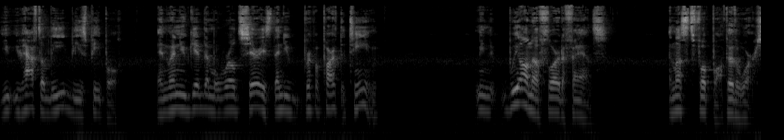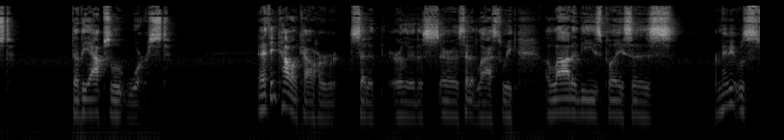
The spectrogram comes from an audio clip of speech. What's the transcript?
You you have to lead these people, and when you give them a World Series, then you rip apart the team. I mean, we all know Florida fans, unless it's football, they're the worst. They're the absolute worst. And I think Colin Cowherd said it earlier this or said it last week. A lot of these places, or maybe it was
